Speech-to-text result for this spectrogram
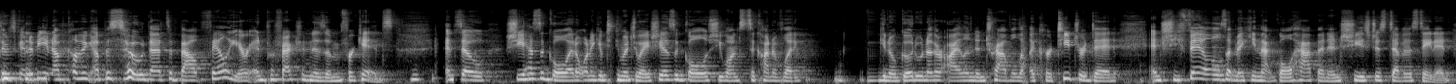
there's going to be an upcoming episode that's about failure and perfectionism for kids. And so she has a goal. I don't want to give too much away. She has a goal. She wants to kind of like you know, go to another island and travel like her teacher did, and she fails at making that goal happen and she's just devastated.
